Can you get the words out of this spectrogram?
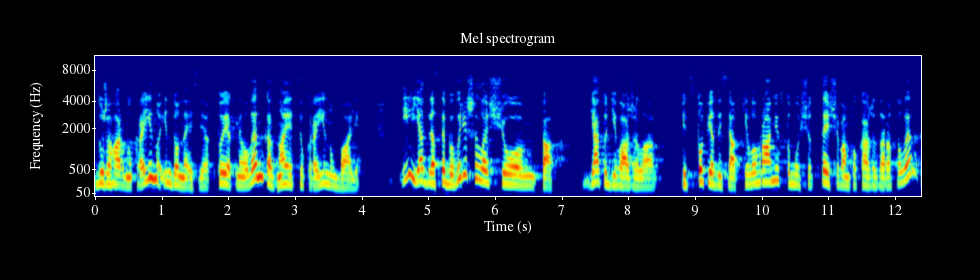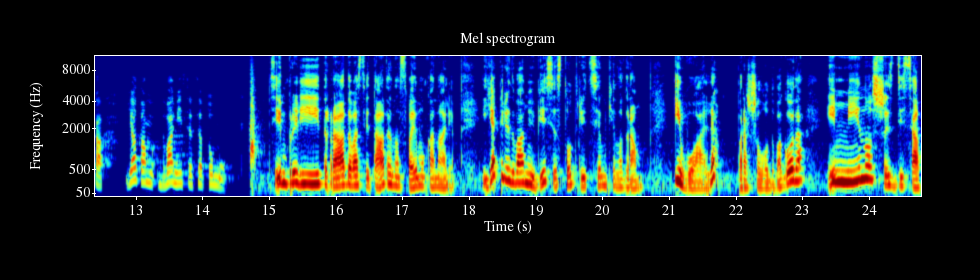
дуже гарну країну Індонезія. Хто як не Оленка знає цю країну Балі. І я для себе вирішила, що так, я тоді важила під 150 кілограмів, тому що те, що вам покаже зараз Оленка, я там два місяці тому. Всім привіт! Рада вас вітати на своєму каналі. І я перед вами в весе 137 килограмм. И вуаля! Прошло два года и минус 60.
